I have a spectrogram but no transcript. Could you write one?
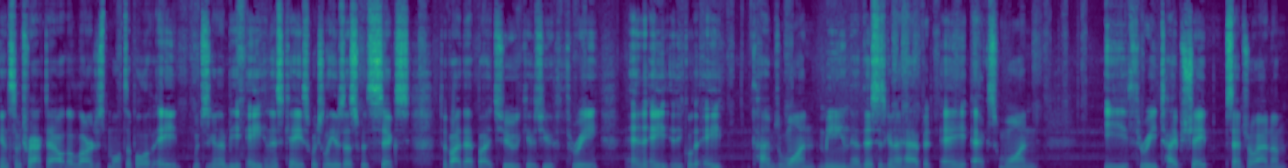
can subtract out the largest multiple of 8, which is going to be 8 in this case, which leaves us with 6. Divide that by 2 gives you 3, and 8 is equal to 8 times 1, meaning that this is going to have an AX1 E3 type shape, central atom,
